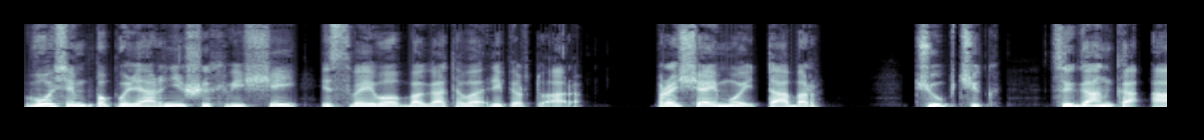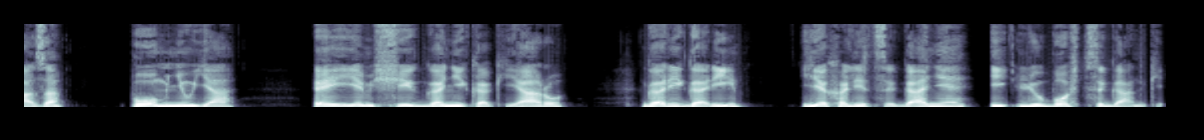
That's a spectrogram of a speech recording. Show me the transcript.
восемь популярнейших вещей из своего богатого репертуара. «Прощай мой табор», «Чупчик», «Цыганка Аза», «Помню я», «Эй, ямщик, гони как яру», «Гори, гори», «Ехали цыгане» и «Любовь цыганки».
